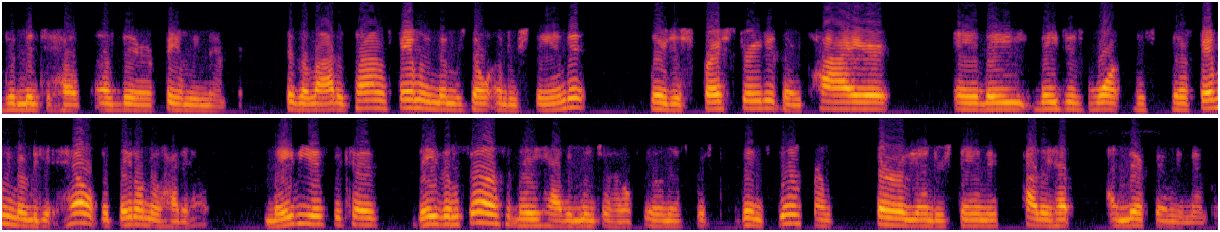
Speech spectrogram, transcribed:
the mental health of their family members. Because a lot of times family members don't understand it. They're just frustrated, they're tired, and they, they just want this, their family member to get help, but they don't know how to help. Maybe it's because they themselves may have a mental health illness, which prevents them from thoroughly understanding how they help and their family member.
